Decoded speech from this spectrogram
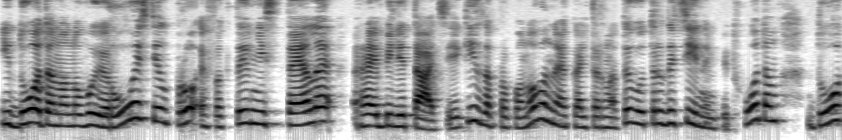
і додано новий розділ про ефективність телереабілітації, який запропоновано як альтернативу традиційним підходам до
